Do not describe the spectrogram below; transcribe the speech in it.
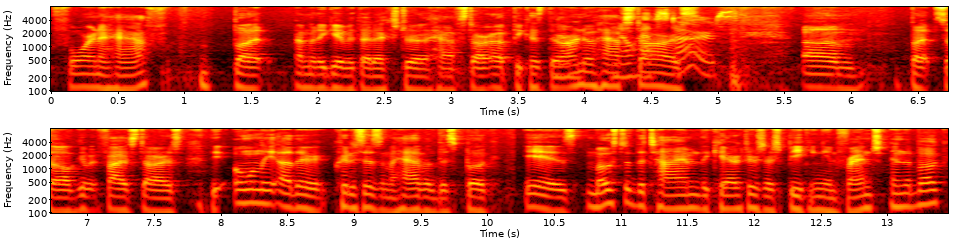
four and a half, but I'm going to give it that extra half star up because there are no half no stars. Half stars. But so I'll give it five stars. The only other criticism I have of this book is most of the time the characters are speaking in French in the book.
